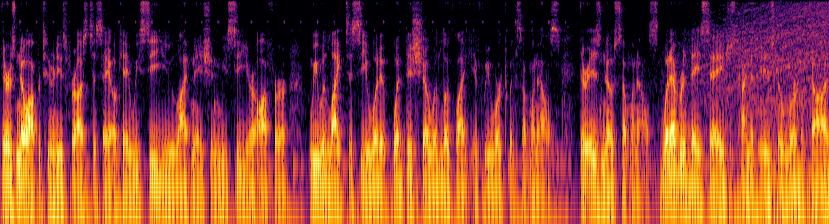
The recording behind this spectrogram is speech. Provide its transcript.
There's no opportunities for us to say, okay, we see you, Live Nation, we see your offer. We would like to see what, it, what this show would look like if we worked with someone else. There is no someone else. Whatever they say just kind of is the word of God.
